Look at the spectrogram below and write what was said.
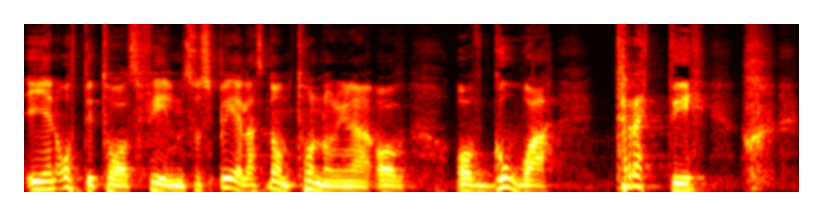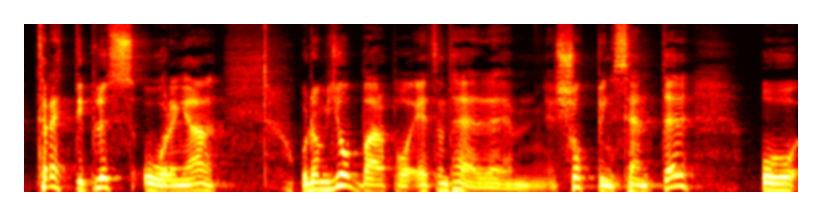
i en 80-talsfilm så spelas de tonåringarna av, av goa 30, 30 plus-åringar. Och de jobbar på ett sånt här eh, shoppingcenter. Och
